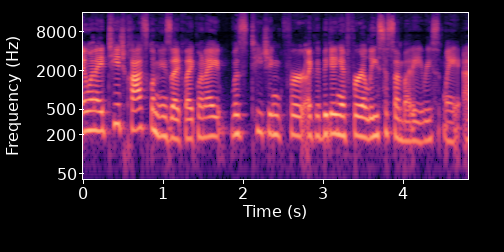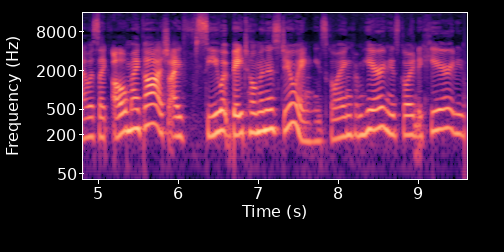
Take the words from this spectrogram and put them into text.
And when I teach classical music, like when I was teaching for like the beginning of For Elise to somebody recently, I was like, oh my gosh, I see what Beethoven is doing. He's going from here and he's going to here and he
